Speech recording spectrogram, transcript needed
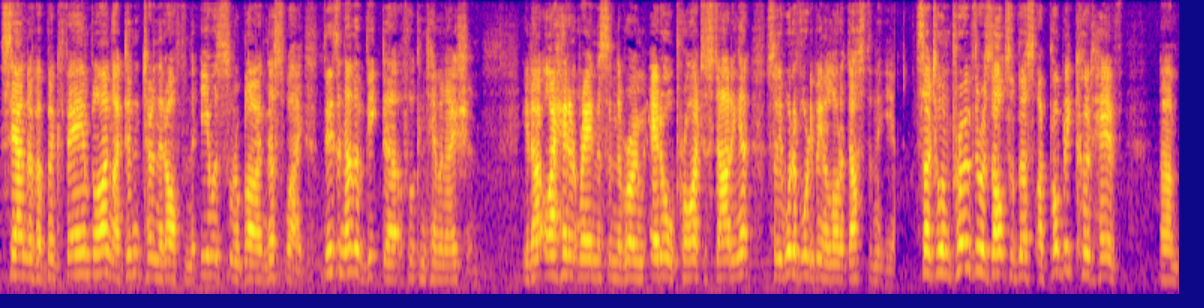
sound of a big fan blowing. I didn't turn that off and the air was sort of blowing this way. There's another vector for contamination. You know, I hadn't ran this in the room at all prior to starting it, so there would have already been a lot of dust in the air. So to improve the results of this, I probably could have um,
